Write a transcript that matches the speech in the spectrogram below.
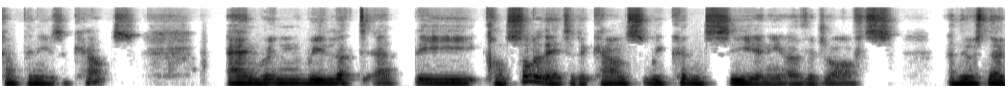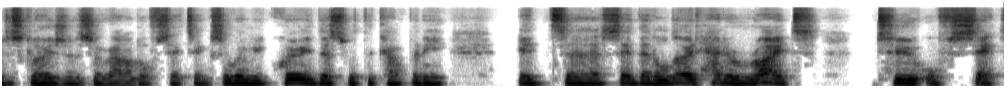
company's accounts. And when we looked at the consolidated accounts, we couldn't see any overdrafts and there was no disclosures around offsetting. So when we queried this with the company, it uh, said that although it had a right to offset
